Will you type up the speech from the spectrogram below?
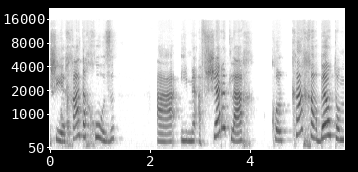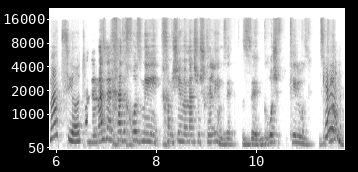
שהיא 1 אחוז, היא מאפשרת לך כל כך הרבה אוטומציות. אבל מה זה 1 אחוז מ-50 ומשהו שקלים? זה, זה גרוש, כאילו, זה כן. כלום.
